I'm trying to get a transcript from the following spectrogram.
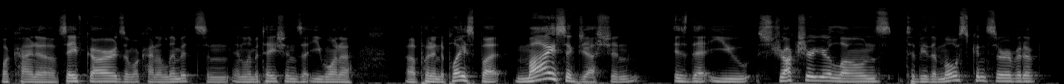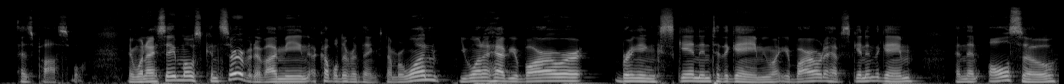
what kind of safeguards and what kind of limits and, and limitations that you want to uh, put into place. But my suggestion is that you structure your loans to be the most conservative as possible. And when I say most conservative, I mean a couple different things. Number one, you want to have your borrower bringing skin into the game. You want your borrower to have skin in the game. And then also,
